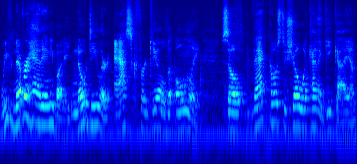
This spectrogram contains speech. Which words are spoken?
we've never had anybody, no dealer, ask for Guild only. So that goes to show what kind of geek I am.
